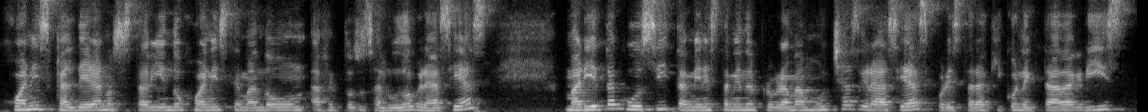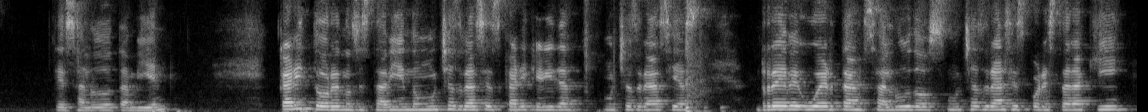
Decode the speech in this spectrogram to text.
Juanis Caldera, nos está viendo. Juanis, te mando un afectuoso saludo, gracias. Marieta Cusi también está viendo el programa, muchas gracias por estar aquí conectada, Gris, te saludo también. Cari Torres nos está viendo, muchas gracias, Cari querida, muchas gracias. Rebe Huerta, saludos, muchas gracias por estar aquí.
